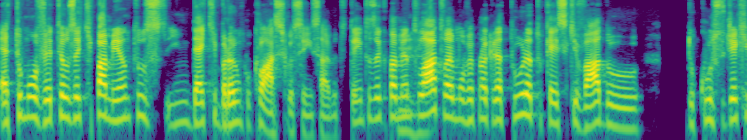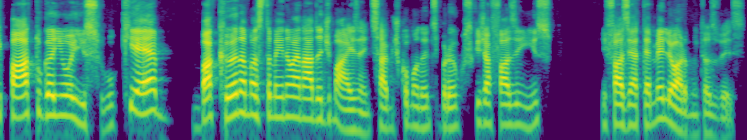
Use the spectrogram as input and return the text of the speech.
é tu mover teus equipamentos em deck branco clássico, assim, sabe? Tu tem teus equipamentos Uhum. lá, tu vai mover pra uma criatura, tu quer esquivar do, do custo de equipar, tu ganhou isso. O que é bacana, mas também não é nada demais, né? A gente sabe de comandantes brancos que já fazem isso e fazem até melhor muitas vezes.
